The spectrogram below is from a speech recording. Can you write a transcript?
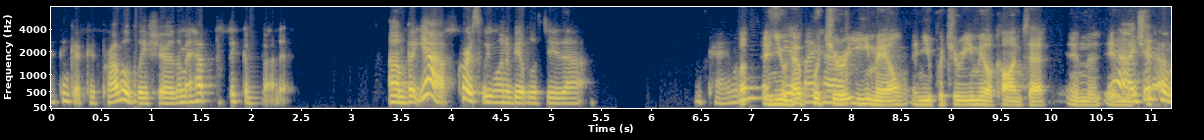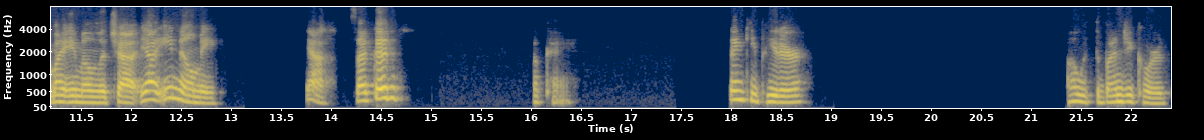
I think I could probably share them. I have to think about it. Um, but yeah, of course, we want to be able to do that. Okay. And you have put have... your email and you put your email contact in the in Yeah, the I chat. did put my email in the chat. Yeah, email me. Yeah, is that good? Okay. Thank you, Peter. Oh, with the bungee cords.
